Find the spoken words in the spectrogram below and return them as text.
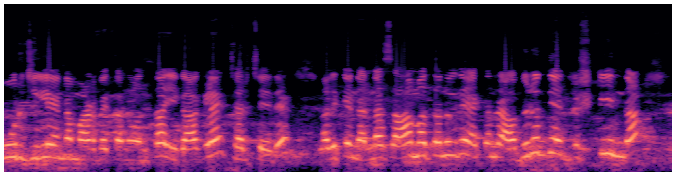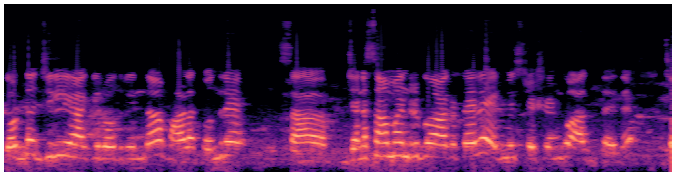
ಮೂರು ಜಿಲ್ಲೆಯನ್ನ ಮಾಡ್ಬೇಕನ್ನುವಂತ ಈಗಾಗಲೇ ಚರ್ಚೆ ಇದೆ. ಅದಕ್ಕೆ ನನ್ನ ಸಹಮತನೂ ಇದೆ, ಯಾಕಂದ್ರೆ ಅಭಿವೃದ್ಧಿಯ ದೃಷ್ಟಿಯಿಂದ ದೊಡ್ಡ ಜಿಲ್ಲೆ ಆಗಿರೋದ್ರಿಂದ ಬಹಳ ತೊಂದರೆ ಸಾ, ಜನಸಾಮಾನ್ಯರಿಗೂ ಆಗ್ತಾ ಇದೆ ಅಡ್ಮಿನಿಸ್ಟ್ರೇಷನ್ಗೂ ಆಗ್ತಾ ಇದೆ. ಸೊ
